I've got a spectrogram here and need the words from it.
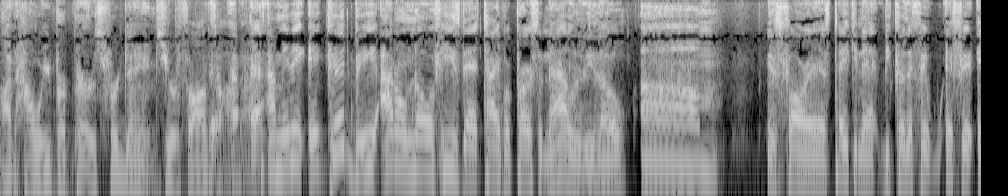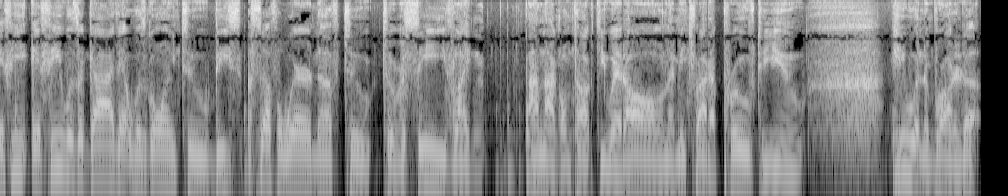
on how he prepares for games. Your thoughts on that? I mean, it, it could be. I don't know if he's that type of personality, though. Um, as far as taking that because if it if it, if he if he was a guy that was going to be self aware enough to to receive like I'm not going to talk to you at all. Let me try to prove to you, he wouldn't have brought it up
